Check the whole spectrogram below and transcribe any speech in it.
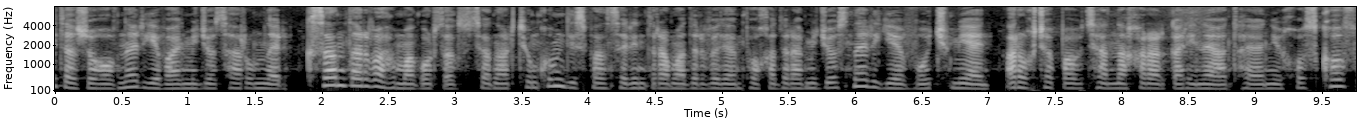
գիտաժողովներ եւ այլ միջոցառումներ։ 20 տարվա համագործակցության արդյունքում դիսպանսերին տրամադրվել են փոխադրամիջոցներ եւ ոչ միայն առողջապահության նախարար Կարինե Աթայանի խոսքով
